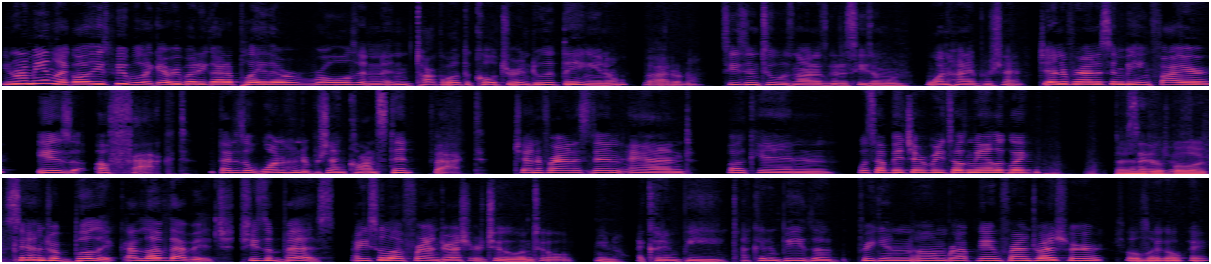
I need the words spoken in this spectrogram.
you know what I mean? Like all these people, like everybody got to play their roles and, and talk about the culture and do the thing, you know? But I don't know. Season two was not as good as season one, 100%. Jennifer Aniston being fired is a fact. That is a 100% constant fact. Jennifer Aniston and fucking, what's that bitch everybody tells me I look like? Sandra, Sandra. Bullock. Sandra Bullock. I love that bitch. She's the best. I used to love Fran Drescher too until, you know, I couldn't be I couldn't be the freaking um rap game Fran Drescher. So I was like, okay.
